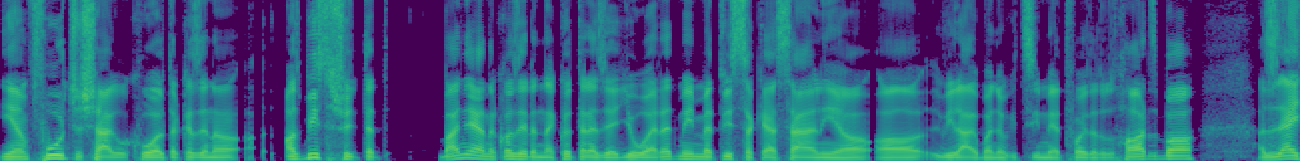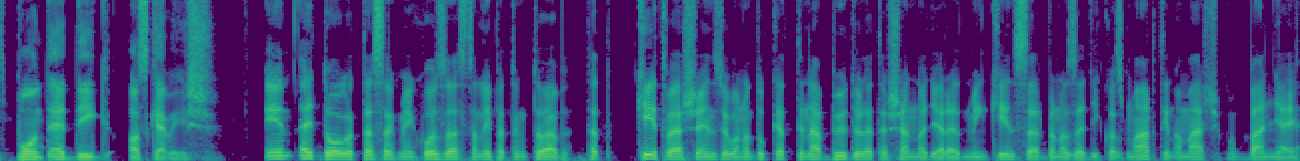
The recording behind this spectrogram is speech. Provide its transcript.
ilyen furcsaságok voltak ezen a... Az biztos, hogy tehát Bányájának azért ennek kötelező egy jó eredmény, mert vissza kell szállni a, világbajnoki címért folytatott harcba. Az egy pont eddig, az kevés. Én egy dolgot teszek még hozzá, aztán léphetünk tovább. Tehát két versenyző van a Ducatinál, bődöletesen nagy eredménykényszerben, az egyik az Martin, a másik meg Bányája.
